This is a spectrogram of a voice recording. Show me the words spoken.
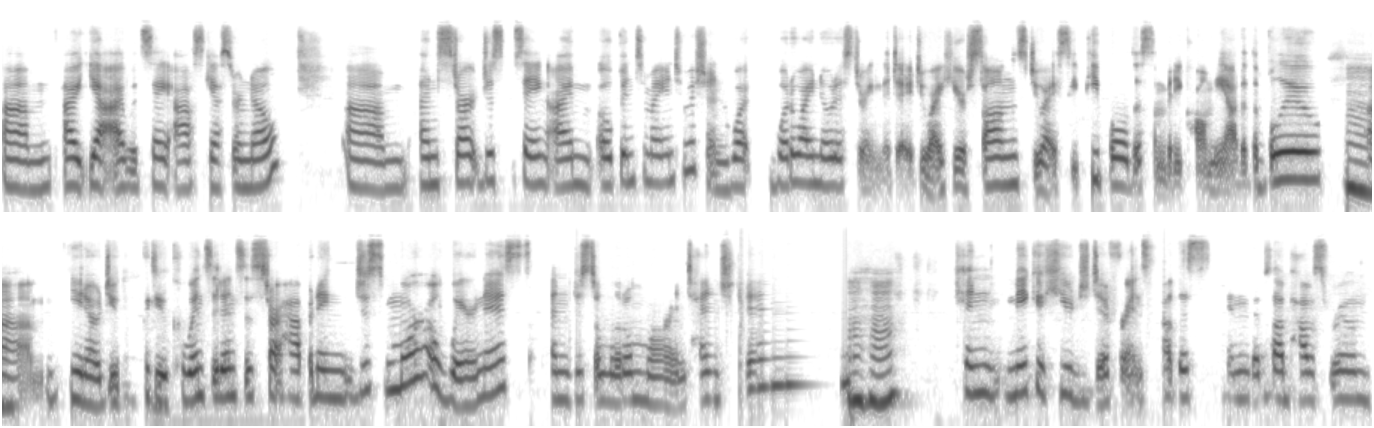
um, I, yeah i would say ask yes or no um, and start just saying i'm open to my intuition. What what do i notice during the day? Do i hear songs? Do i see people? Does somebody call me out of the blue? Mm. um, you know do do coincidences start happening? Just more awareness and just a little more intention mm-hmm. can make a huge difference. About this in the clubhouse room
